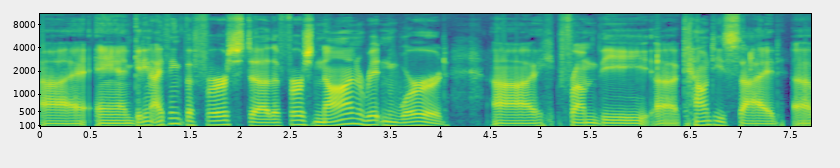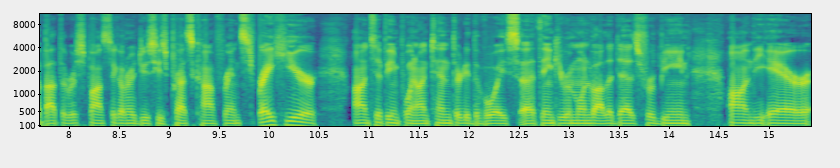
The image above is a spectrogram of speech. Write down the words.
uh, and getting, I think, the first uh, the first non-written word uh, from the uh, county side uh, about the response to Governor Ducey's press conference right here on Tipping Point on 1030 The Voice. Uh, thank you, Ramon Valadez, for being on the air.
